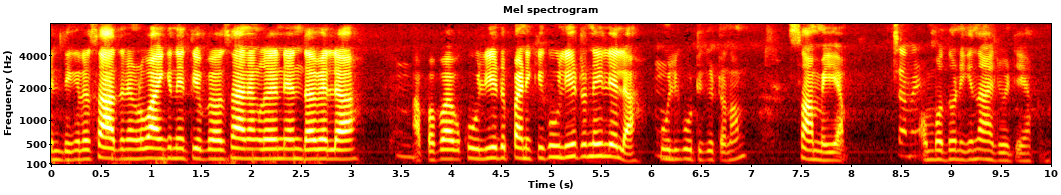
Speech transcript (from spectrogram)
എന്തെങ്കിലും സാധനങ്ങൾ വാങ്ങിക്കുന്ന എത്തിയപ്പോൾ സാധനങ്ങൾ തന്നെ എന്താ വില? അപ്പോൾ കൂലി പണിക്ക് കൂലി കിട്ടണില്ലല്ലോ. കൂലി കൂട്ടി കിട്ടണം. സമയം. ഒമ്പത് മണിക്ക് നാല് മണിയാക്കണം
